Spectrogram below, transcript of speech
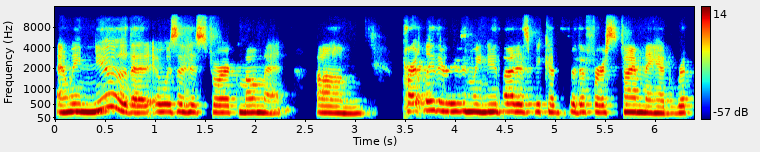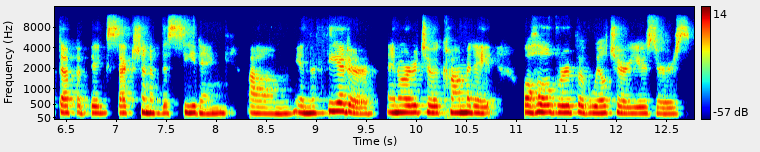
And we knew that it was a historic moment. Um, partly the reason we knew that is because for the first time they had ripped up a big section of the seating um, in the theater in order to accommodate a whole group of wheelchair users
